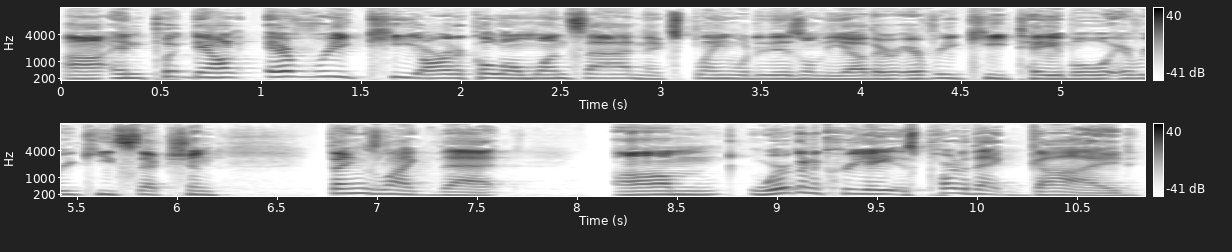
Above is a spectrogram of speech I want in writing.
uh, and put down every key article on one side and explain what it is on the other, every key table, every key section, things like that. Um, we're going to create as part of that guide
